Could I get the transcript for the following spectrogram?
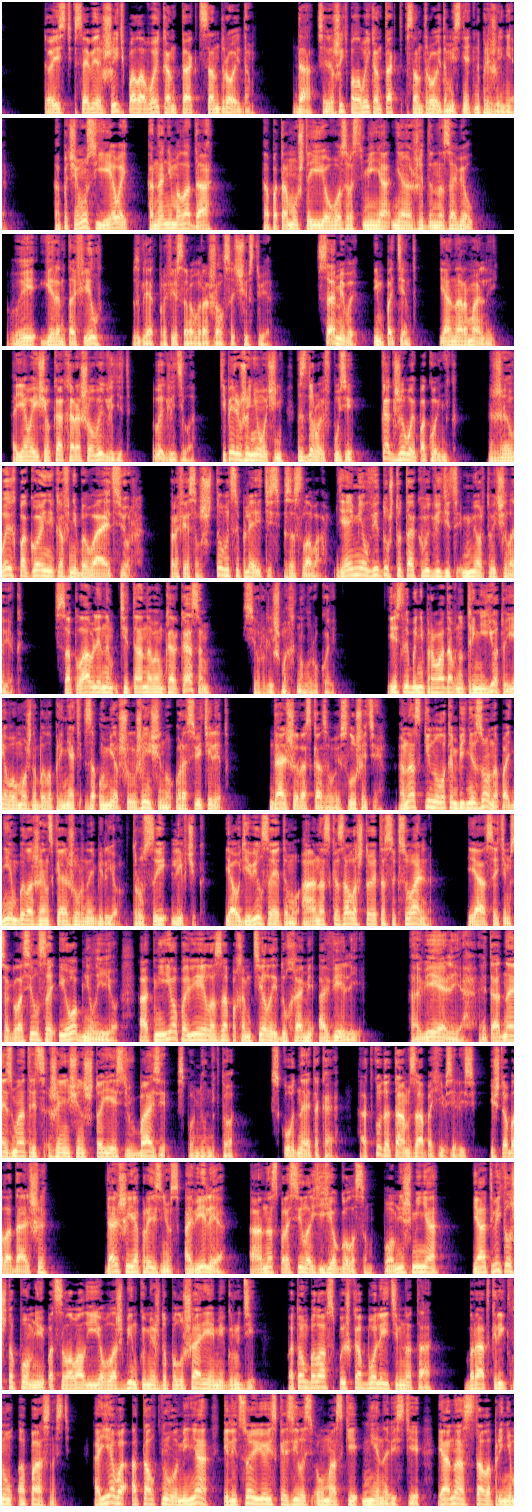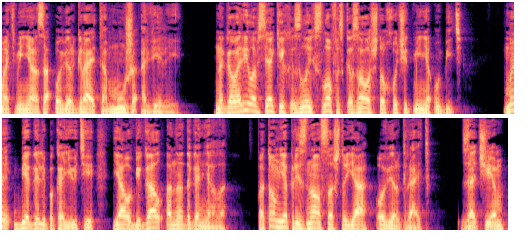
«То есть совершить половой контакт с андроидом?» «Да, совершить половой контакт с андроидом и снять напряжение». «А почему с Евой? Она не молода». «А потому что ее возраст меня неожиданно завел». «Вы геронтофил?» Взгляд профессора выражал сочувствие. «Сами вы импотент. Я нормальный. А Ева еще как хорошо выглядит. Выглядела. Теперь уже не очень. Здоровый в пузе. Как живой покойник». «Живых покойников не бывает, Сюр». «Профессор, что вы цепляетесь за слова? Я имел в виду, что так выглядит мертвый человек». «С оплавленным титановым каркасом?» Сюр лишь махнул рукой. Если бы не провода внутри нее, то Еву можно было принять за умершую женщину в рассвете лет. Дальше рассказываю, слушайте. Она скинула комбинезон, а под ним было женское ажурное белье, трусы, лифчик. Я удивился этому, а она сказала, что это сексуально. Я с этим согласился и обнял ее. От нее повеяло запахом тела и духами Авелии. «Авелия – это одна из матриц женщин, что есть в базе», – вспомнил никто. Скудная такая. Откуда там запахи взялись? И что было дальше?» Дальше я произнес «Авелия», а она спросила ее голосом «Помнишь меня?» Я ответил, что помню, и поцеловал ее в ложбинку между полушариями груди. Потом была вспышка боли и темнота. Брат крикнул «Опасность!» А Ева оттолкнула меня, и лицо ее исказилось в маске ненависти, и она стала принимать меня за Оверграйта, мужа Авелии. Наговорила всяких злых слов и сказала, что хочет меня убить. Мы бегали по каюте. Я убегал, она догоняла. Потом я признался, что я Оверграйт. Зачем?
